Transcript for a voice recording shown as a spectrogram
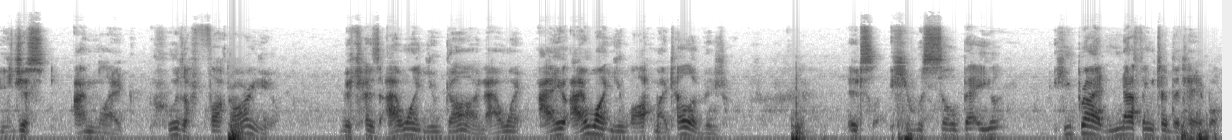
you just I'm like, who the fuck are you? Because I want you gone. I want I I want you off my television. It's he was so bad. He, he brought nothing to the table.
